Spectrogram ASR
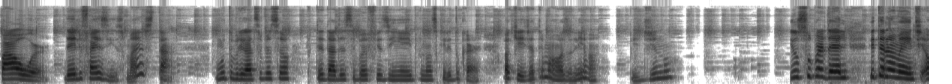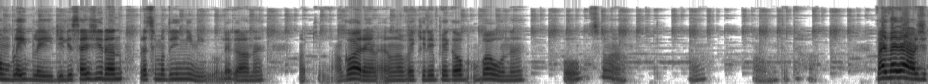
Power dele faz isso. Mas tá. Muito obrigado, Super por ter dado esse buffzinho aí pro nosso querido Car. Ok, já tem uma rosa ali, ó. Pedindo. E o super dele, literalmente, é um Blade Blade. Ele sai girando pra cima do inimigo. Legal, né? Ok. Agora ela vai querer pegar o baú, né? Ou, sei lá. Ó, ó. Vai, vai, vai.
